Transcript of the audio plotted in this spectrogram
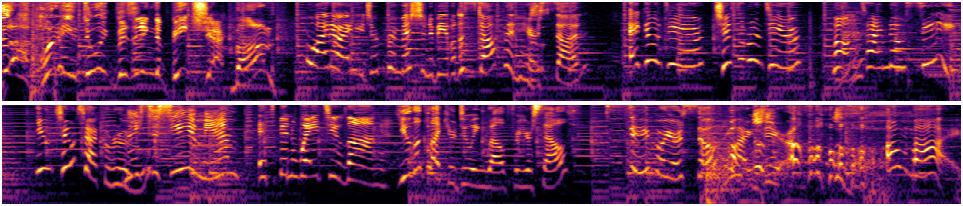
Ah, what are you doing visiting the beach shack, Mom? Why do I need your permission to be able to stop in here, son? Eiko dear, Chizuru dear, long time no see. You too, Takeru. Nice to see you, ma'am. It's been way too long. You look like you're doing well for yourself. See for yourself, my dear. Oh, my.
